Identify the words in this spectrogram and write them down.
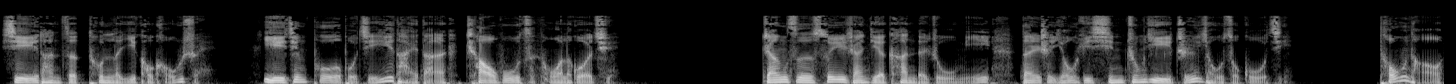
喜蛋子吞了一口口水，已经迫不及待的朝屋子挪了过去。张四虽然也看得入迷，但是由于心中一直有所顾忌，头脑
